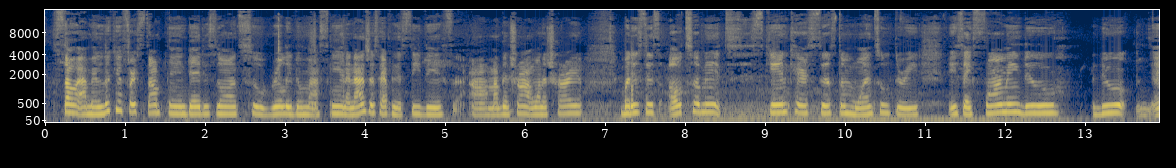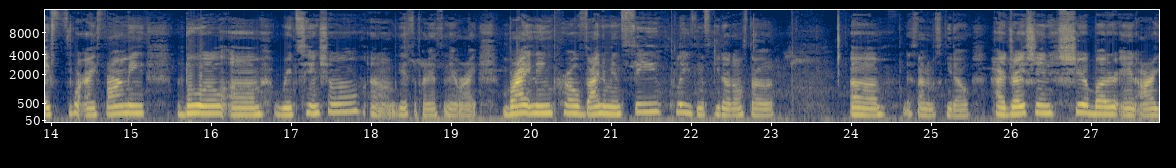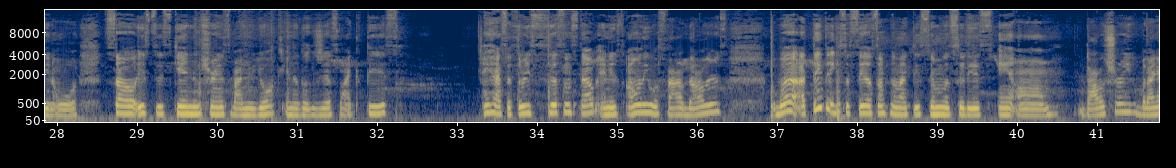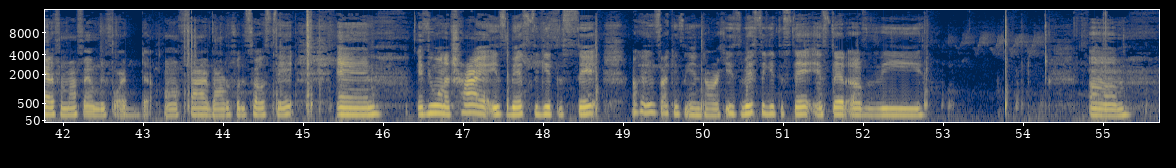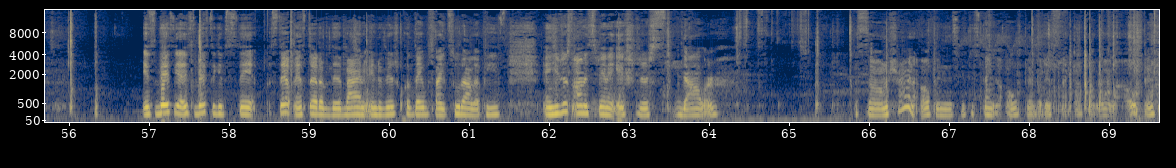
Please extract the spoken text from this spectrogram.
so I've been looking for something that is going to really do my skin. And I just happened to see this. Um, I've been trying, want to try it. But it's this Ultimate Skincare System 123. It's a Farming Dew do a for a farming dual um retentional um guess I'm pronouncing it right brightening pro vitamin C. Please mosquito don't stop. Um that's not a mosquito. Hydration shea butter and argan oil. So it's the skin nutrients by New York and it looks just like this. It has the three system stuff and it's only with five dollars. But I think they used to sell something like this similar to this and um Dollar Tree, but I got it from my family for uh, five dollars for the whole set. And if you want to try it, it's best to get the set. Okay, it's like it's getting dark. It's best to get the set instead of the um. It's best, yeah, it's best to get the step, step instead of the buying individual because they was like two dollar a piece, and you just only spend an extra dollar. So I'm trying to open this, get this thing open, but it's like I don't want to open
